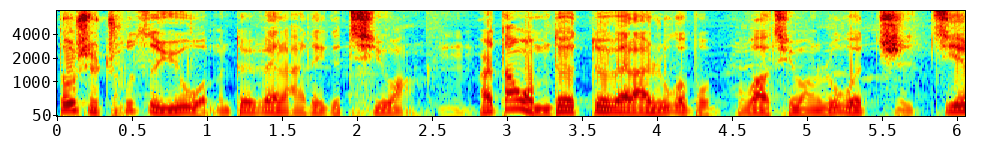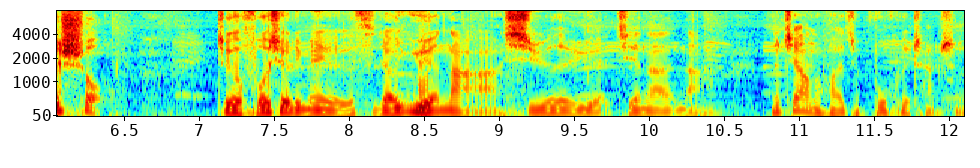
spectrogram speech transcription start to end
都是出自于我们对未来的一个期望。嗯而当我们对对未来如果不不抱期望，如果只接受，这个佛学里面有一个词叫悦纳啊，喜悦的悦，接纳的纳，那这样的话就不会产生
